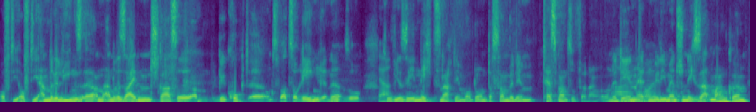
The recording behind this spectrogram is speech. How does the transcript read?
auf die auf die andere liegen äh, an andere Seitenstraße äh, geguckt äh, und zwar zur Regenrinne. Also ja. so wir sehen nichts nach dem Motto und das haben wir dem Testmann zu verdanken. Ohne ah, den hätten toll. wir die Menschen nicht satt machen können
